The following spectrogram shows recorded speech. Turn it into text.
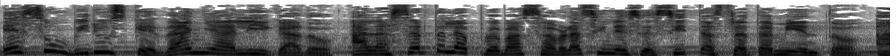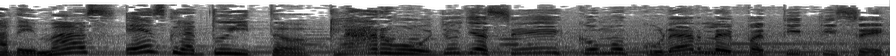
es un virus que daña al hígado. Al hacerte la prueba sabrás si necesitas tratamiento. Además, es gratuito. Claro, yo ya sé cómo curar la hepatitis C.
